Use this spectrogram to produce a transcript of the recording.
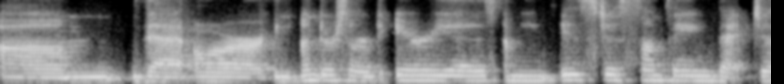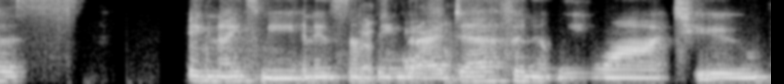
um, that are in underserved areas, I mean, it's just something that just ignites me. And it's something awesome. that I definitely want to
